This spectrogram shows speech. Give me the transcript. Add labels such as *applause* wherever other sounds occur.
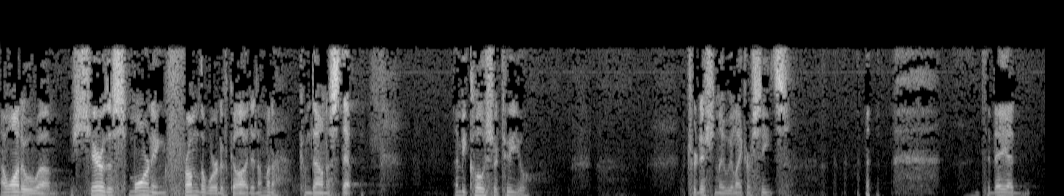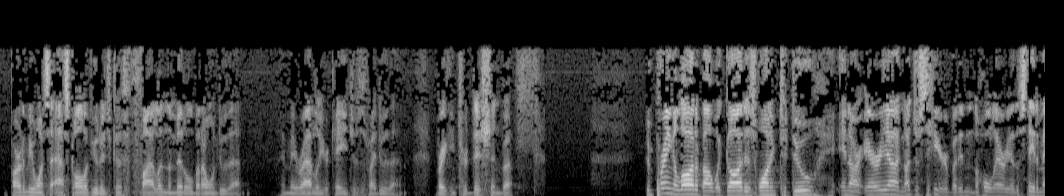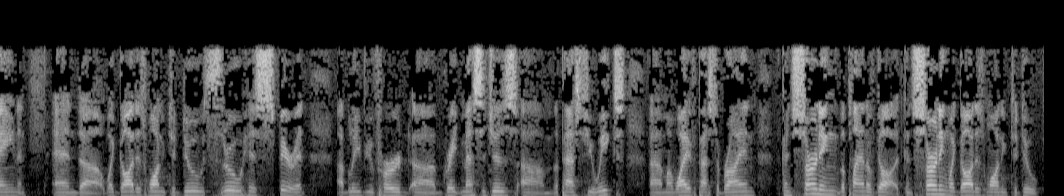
I want to um, share this morning from the Word of God, and I'm going to come down a step. Let me closer to you. Traditionally, we like our seats. *laughs* Today, I'd, part of me wants to ask all of you to file in the middle, but I won't do that. It may rattle your cages if I do that. Breaking tradition, but been praying a lot about what God is wanting to do in our area, not just here, but in the whole area, the state of Maine, and and uh, what God is wanting to do through His Spirit. I believe you've heard uh, great messages um, the past few weeks. Uh, my wife, Pastor Brian, concerning the plan of God, concerning what God is wanting to do.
